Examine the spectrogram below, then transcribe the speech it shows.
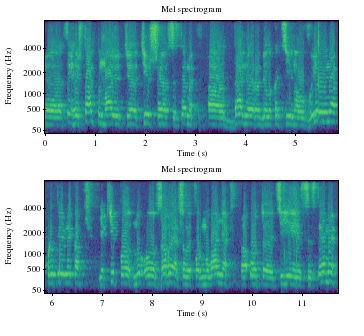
е, цей гештальт мають е, ті ж е, системи е, дальнього радіолокаційного виявлення противника, які б ну завершили формування е, от е, цієї системи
